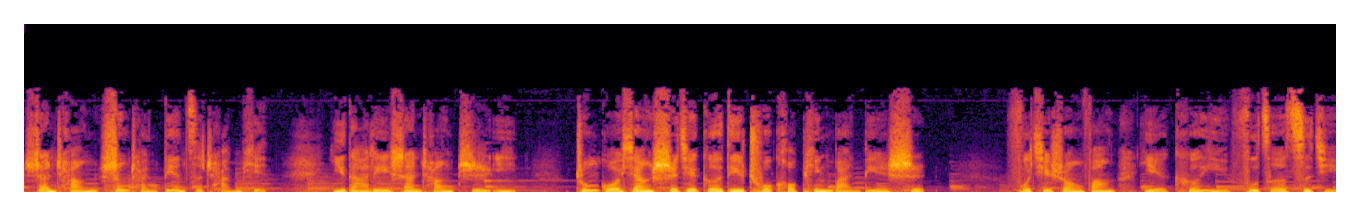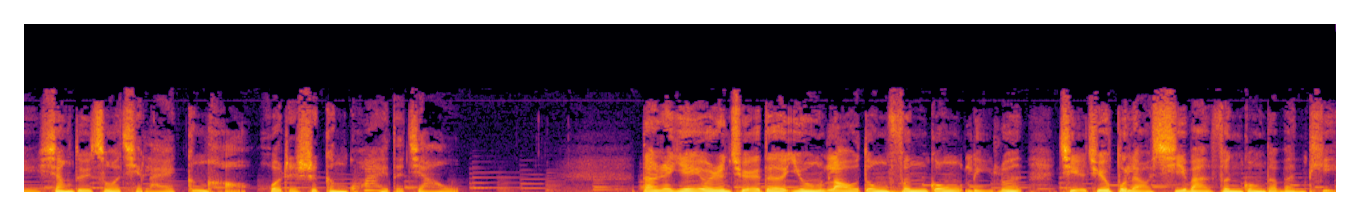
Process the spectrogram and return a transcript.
擅长生产电子产品，意大利擅长制衣，中国向世界各地出口平板电视，夫妻双方也可以负责自己相对做起来更好或者是更快的家务。当然，也有人觉得用劳动分工理论解决不了洗碗分工的问题，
